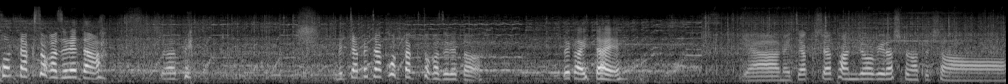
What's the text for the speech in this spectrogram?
コンタクトがずれたちょっと待ってめちゃめちゃコンタクトがずれた。手が痛い。いやめちゃくちゃ誕生日らしくなってきたな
